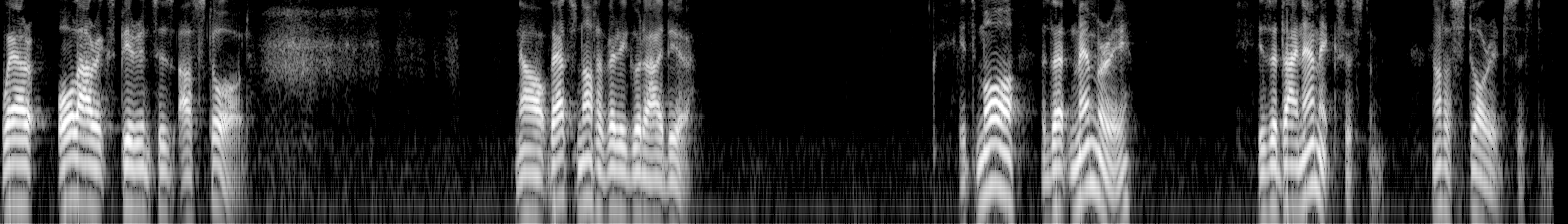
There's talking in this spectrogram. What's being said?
where all our experiences are stored. Now, that's not a very good idea. It's more that memory is a dynamic system, not a storage system.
